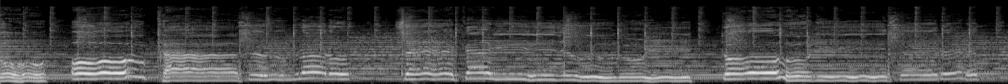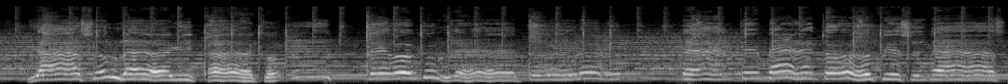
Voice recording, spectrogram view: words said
の数らる世界中の人にてれれ安らぎ運んでおくれてトクリスマス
